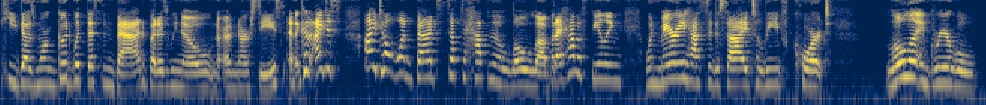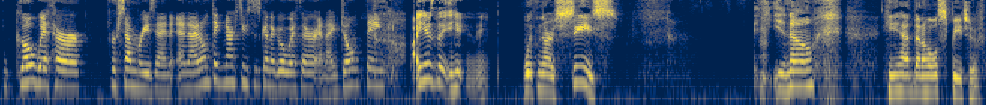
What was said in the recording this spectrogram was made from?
he does more good with this than bad. But as we know, Nar- uh, Narcisse, and because I just I don't want bad stuff to happen to Lola. But I have a feeling when Mary has to decide to leave court, Lola and Greer will go with her for some reason, and I don't think Narcisse is going to go with her, and I don't think Uh, Here's the he, with Narcisse. You know, he had that whole speech of,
